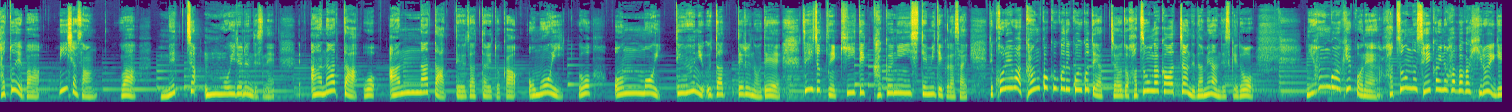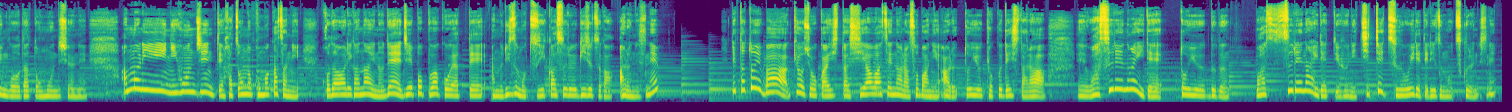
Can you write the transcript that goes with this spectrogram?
例えばミーシャさんはめっちゃ「ん」を入れるんですね。あなたを「あんなた」って歌ったりとか「思い」を「おんもい」っていう風に歌ってるのでぜひちょっとね聞いて確認してみてください。でこれは韓国語でこういうことやっちゃうと発音が変わっちゃうんでダメなんですけど日本語は結構ね発音の正解の幅が広い言語だと思うんですよね。あんまり日本人って発音の細かさにこだわりがないので J-POP はこうやってあのリズムを追加する技術があるんですね。で例えば今日紹介した「幸せならそばにある」という曲でしたら「えー、忘れないで」という部分。忘れないでっていう風にちっちゃい「通」を入れてリズムを作るんですね。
